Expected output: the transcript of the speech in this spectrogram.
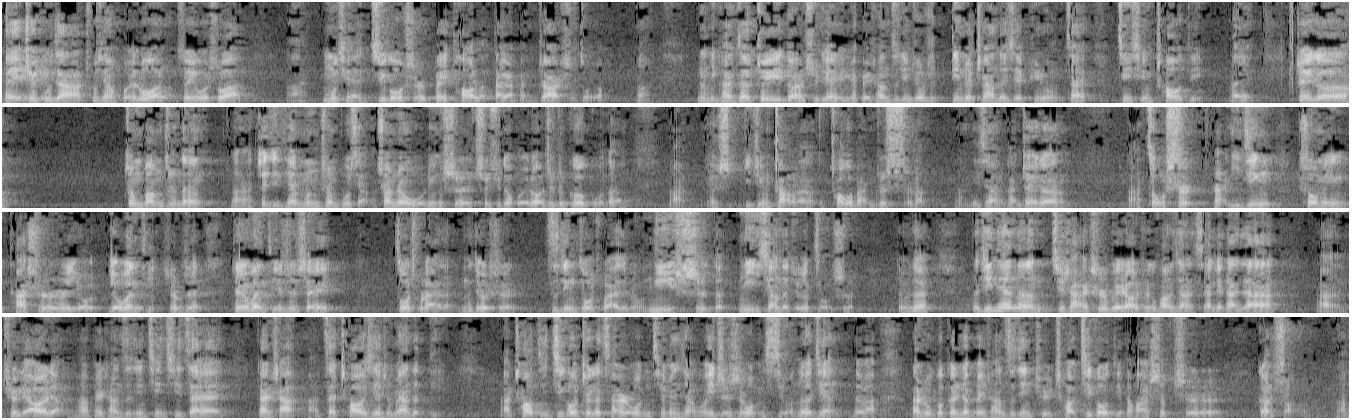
哎，这股价出现回落了，所以我说啊，啊，目前机构是被套了大概百分之二十左右啊。那你看，在这一段时间里面，北上资金就是盯着这样的一些品种在进行抄底。哎，这个正邦智能啊，这几天闷声不响，上证五零是持续的回落，这只个股呢，啊，也是已经涨了超过百分之十了啊。你想想看这个。啊，走势啊，已经说明它是有有问题，是不是？这个问题是谁做出来的？那就是资金做出来的这种逆势的逆向的这个走势，对不对？那今天呢，其实还是围绕这个方向，想给大家啊去聊一聊啊，北上资金近期在干啥啊？在抄一些什么样的底？啊，抄底机构这个词儿，我们前面讲过，一直是我们喜闻乐见的，对吧？那如果跟着北上资金去抄机构底的话，是不是更爽了啊？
